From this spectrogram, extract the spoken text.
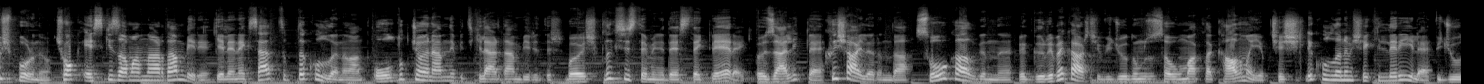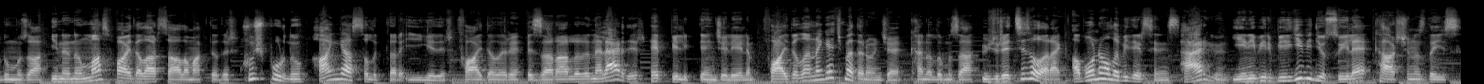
Kuşburnu çok eski zamanlardan beri geleneksel tıpta kullanılan oldukça önemli bitkilerden biridir. Bağışıklık sistemini destekleyerek özellikle kış aylarında soğuk algınlığı ve gribe karşı vücudumuzu savunmakla kalmayıp çeşitli kullanım şekilleriyle vücudumuza inanılmaz faydalar sağlamaktadır. Kuşburnu hangi hastalıklara iyi gelir? Faydaları ve zararları nelerdir? Hep birlikte inceleyelim. Faydalarına geçmeden önce kanalımıza ücretsiz olarak abone olabilirsiniz. Her gün yeni bir bilgi videosu ile karşınızdayız.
